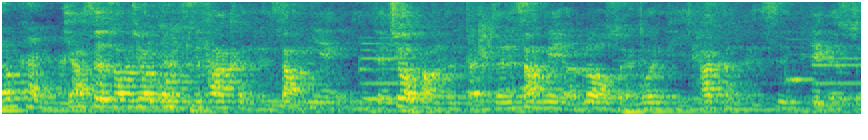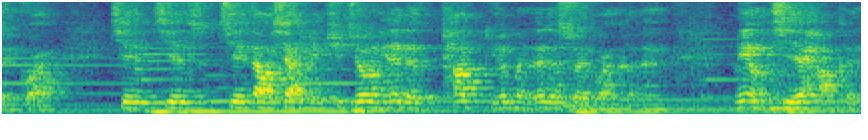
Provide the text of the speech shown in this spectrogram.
有可能，假设装修公司它可能上面你的旧房子本身上面有漏水问题，它可能是这个水管。接接接到下面去，结果你那个它原本那个水管可能没有接好，可能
